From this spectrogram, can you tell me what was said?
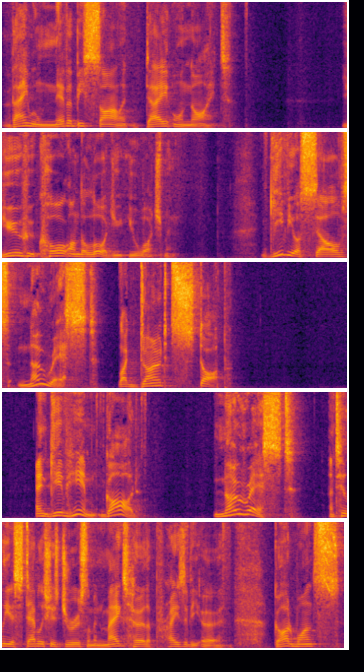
they will never be silent day or night. You who call on the Lord, you, you watchmen, give yourselves no rest. Like, don't stop. And give him, God, no rest until he establishes Jerusalem and makes her the praise of the earth. God wants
